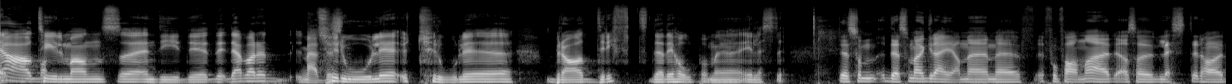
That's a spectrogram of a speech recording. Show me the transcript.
Ja, og Tilmans, uh, Ndidi det, det er bare Madison. utrolig, utrolig bra drift, det de holder på med i Leicester. Det som, det som er greia med, med Fofana, er altså Leicester har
